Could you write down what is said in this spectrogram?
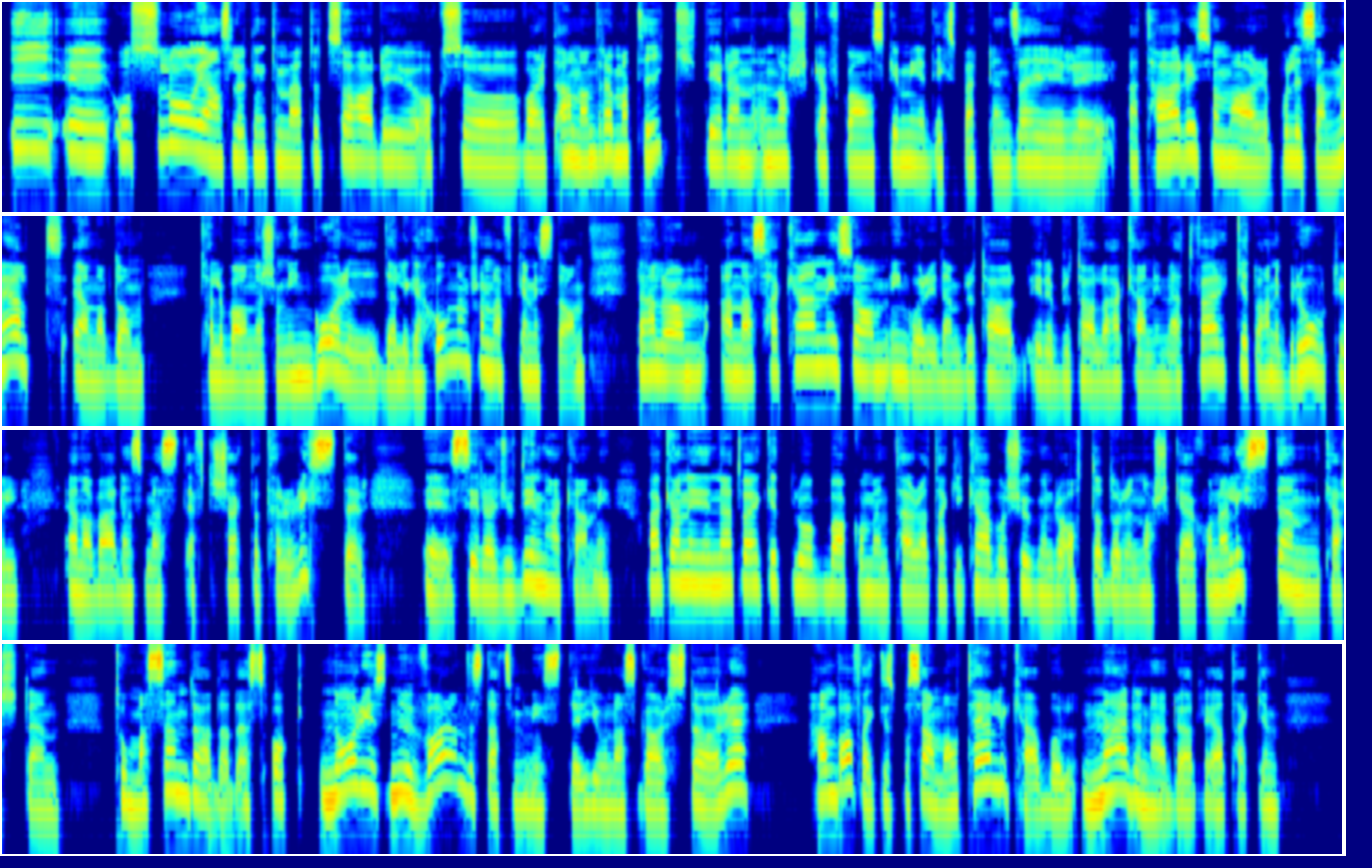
I eh, Oslo i anslutning till mötet så har det ju också varit annan dramatik. Det är den norsk-afghanske medieexperten Zahir Atari som har polisanmält en av de talibaner som ingår i delegationen från Afghanistan. Det handlar om Anas Haqqani som ingår i, den brutal, i det brutala Haqqani-nätverket och han är bror till en av världens mest eftersökta terrorister, eh, Sirajuddin Haqqani. Haqqani-nätverket låg bakom en terrorattack i Kabul 2008 då den norska journalisten Karsten Thomassen dödades. Och Norges nuvarande statsminister Jonas Gahr Støre han var faktiskt på samma hotell i Kabul när den här dödliga attacken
